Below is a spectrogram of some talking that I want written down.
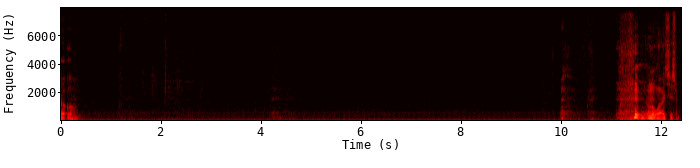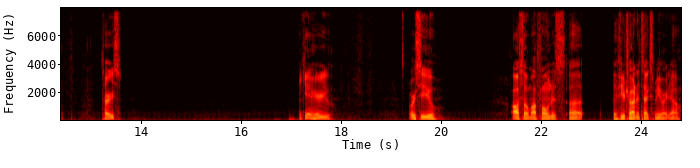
Uh oh. I don't know why it's just Tyrese. I can't hear you or see you. Also, my phone is uh if you're trying to text me right now,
